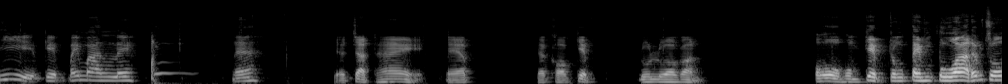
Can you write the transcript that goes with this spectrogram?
พี่เก็บไม่มันเลยนะ เดี๋ยวจัดให้นะครับเดี๋ยวขอเก็บรัวๆก่อน โอ้ผมเก็บจงเต็มตัวท่านผู้ชม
